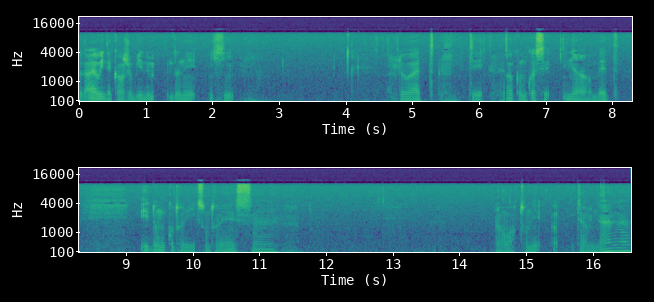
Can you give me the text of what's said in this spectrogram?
oui, ah oui d'accord j'ai oublié de donner ici float t oh comme quoi c'est une erreur bête et donc contre X, contre S. Alors on va retourner au terminal.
